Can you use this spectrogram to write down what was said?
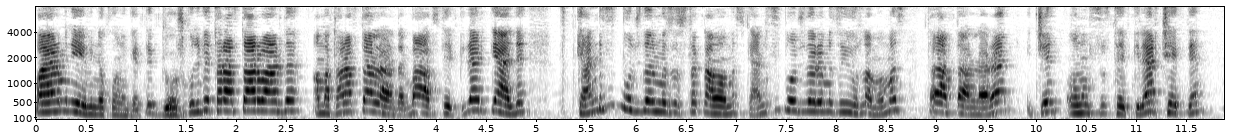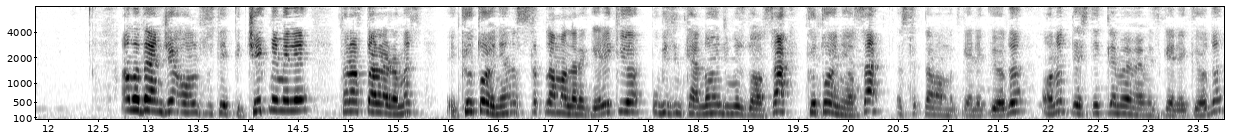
Bayern Münih evinde konuk etti. Coşkulu bir taraftar vardı ama taraftarlarda bazı tepkiler geldi. Kendi futbolcularımızı ıslaklamamız, kendi futbolcularımızı yuhlamamız taraftarlara için olumsuz tepkiler çekti. Ama bence olumsuz tepki çekmemeli. Taraftarlarımız e, kötü oynayan ıslıklamaları gerekiyor. Bu bizim kendi oyuncumuz da olsa kötü oynuyorsa ıslıklamamız gerekiyordu. Onu desteklemememiz gerekiyordu.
